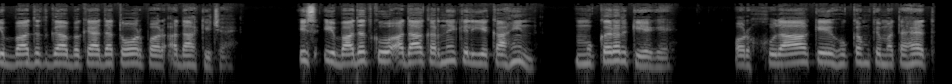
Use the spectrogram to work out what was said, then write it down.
عبادت گاہ باقاعدہ طور پر ادا کی جائے۔ اس عبادت کو ادا کرنے کے لیے کاہن مقرر کیے گئے۔ اور خدا کے حکم کے متحد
